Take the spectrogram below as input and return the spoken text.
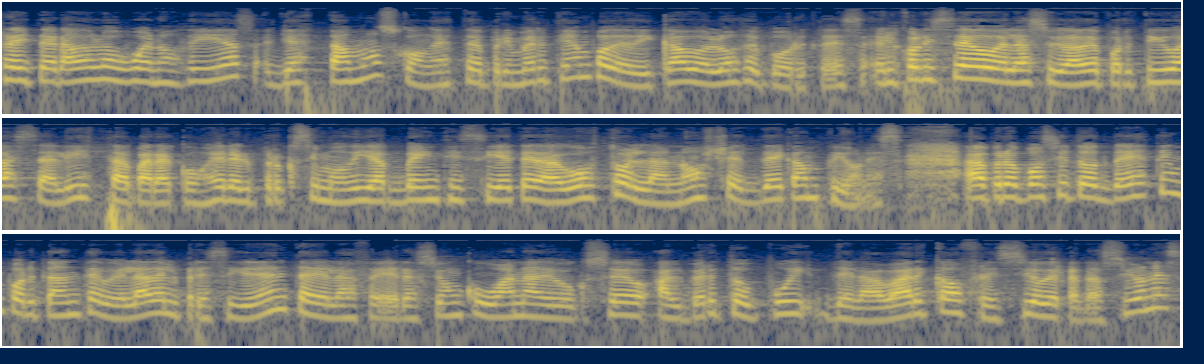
Reiterados los buenos días, ya estamos con este primer tiempo dedicado a los deportes. El Coliseo de la Ciudad Deportiva se alista para acoger el próximo día 27 de agosto la Noche de Campeones. A propósito de esta importante velada, el presidente de la Federación Cubana de Boxeo, Alberto Puy de la Barca, ofreció declaraciones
